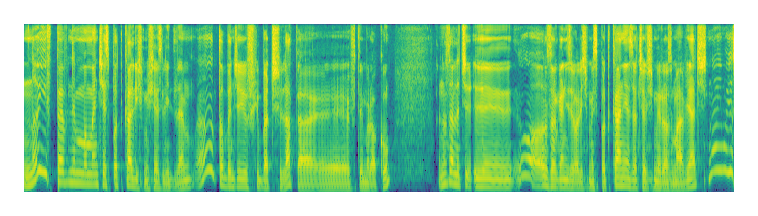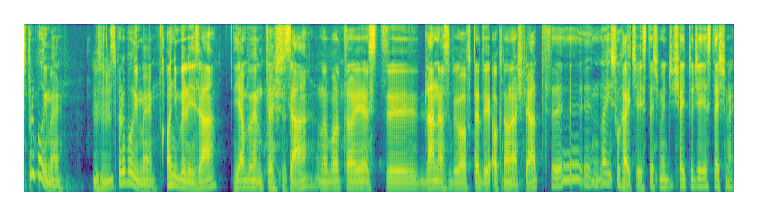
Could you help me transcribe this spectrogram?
No i w pewnym momencie spotkaliśmy się z Lidlem, no, to będzie już chyba trzy lata e, w tym roku. No, zaleczy, e, no, zorganizowaliśmy spotkanie, zaczęliśmy rozmawiać, no i mówię, spróbujmy, spróbujmy. Oni byli za, ja byłem też za, no bo to jest, y, dla nas było wtedy okno na świat. y, No i słuchajcie, jesteśmy dzisiaj tu, gdzie jesteśmy.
